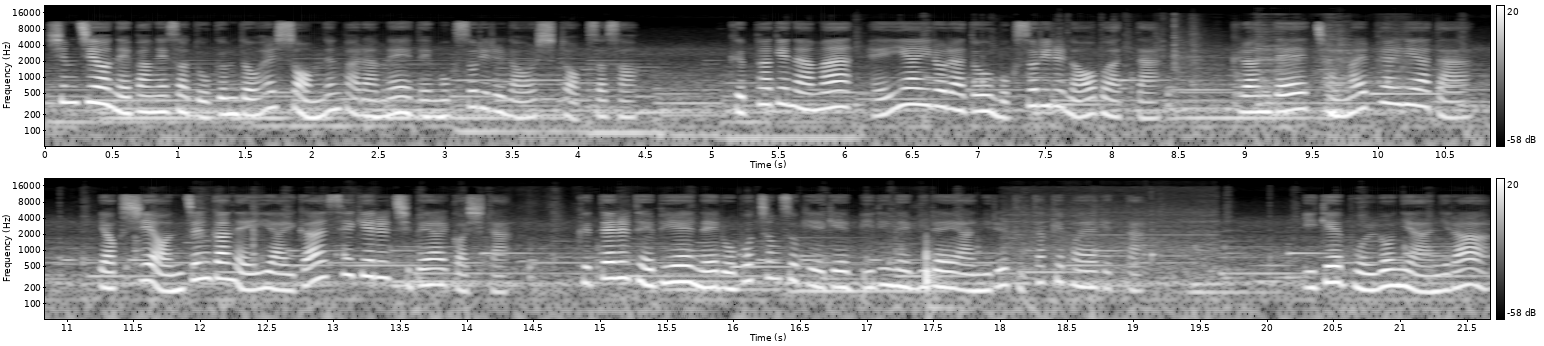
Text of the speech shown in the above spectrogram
심지어 내 방에서 녹음도 할 수 없는 바람에 내 목소리를 넣을 수도 없어서 급하게나마 AI로라도 목소리를 넣어보았다. 그런데 정말 편리하다. 역시 언젠간 AI가 세계를 지배할 것이다. 그때를 대비해 내 로봇 청소기에게 미리 내 미래의 안위를 부탁해 봐야겠다. 이게 본론이 아니라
